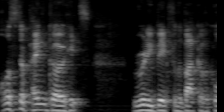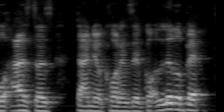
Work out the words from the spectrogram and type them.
Ostapenko hits really big from the back of the court, as does Danielle Collins. They've got a little bit.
